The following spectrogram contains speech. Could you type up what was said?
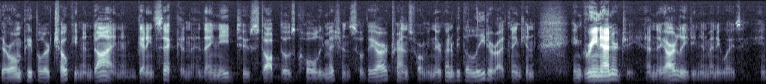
Their own people are choking and dying and getting sick, and they need to stop those coal emissions. So they are transforming. They're going to be the leader, I think, in, in green energy, and they are leading in many ways in,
